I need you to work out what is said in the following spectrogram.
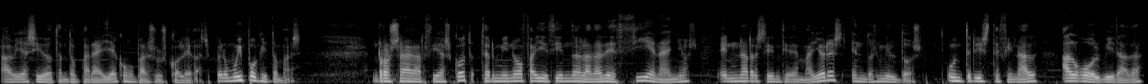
había sido tanto para ella como para sus colegas, pero muy poquito más. Rosa García Scott terminó falleciendo a la edad de 100 años en una residencia de mayores en 2002. Un triste final, algo olvidada,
